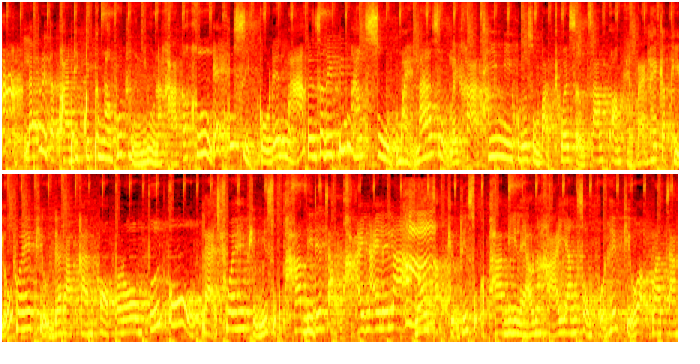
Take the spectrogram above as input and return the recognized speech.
มากๆ และผลิตภัณฑ์ที่กิ๊บกำลังพูดถึงอยู่นะคะ ก็คือ Exclusive Golden Mask เป็น Sleeping Mask สูตรใหม่ล่าสุดเลยค่ะ ที่มีคุณสมบัติช่วยเสริมสร้างความแข็งแรงให้กับผิว ช่วยให้ผิวได้รับการปลอบประโลมฟื้นฟูและช่วยให้ผิวมีสุขภาพดีได้จากภายในเลยล่ะ นอกจากผิวที่สุขภาพดีแล้วนะคะ ยังส่งผลให้ผิวอะกระจ่าง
